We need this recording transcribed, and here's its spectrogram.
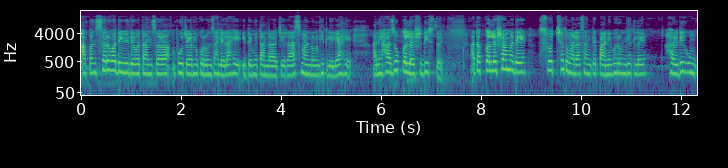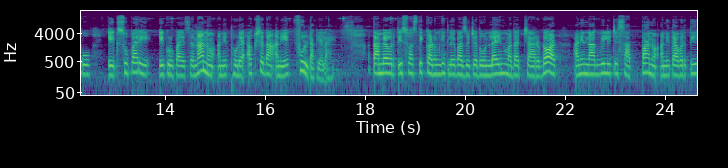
आपण सर्व देवी देवतांचं पूजन करून झालेलं आहे. इथे मी तांदळाची रास मांडून घेतलेली आहे. आणि हा जो कलश दिसतोय आता कलशामध्ये स्वच्छ तुम्हाला सांगते पाणी भरून घेतलं आहे हळदी कुंकू एक सुपारी एक रुपयाचं नाणं आणि थोड्या अक्षदा आणि एक फूल टाकलेलं आहे. तांब्यावरती स्वास्तिक काढून घेतले बाजूच्या दोन लाईन मधात चार डॉट आणि नागवेलीचे सात पानं आणि त्यावरती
